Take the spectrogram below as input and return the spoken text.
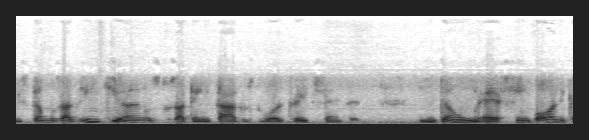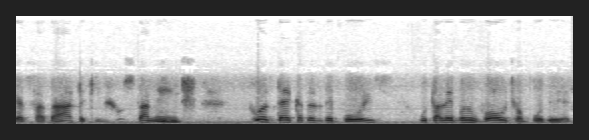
estamos há 20 anos dos atentados do World Trade Center. Então, é simbólica essa data que, justamente duas décadas depois, o Talibã volte ao poder.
